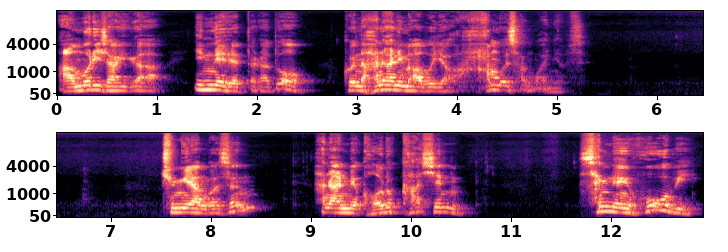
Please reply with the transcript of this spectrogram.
아무리 자기가 인내를 했더라도 그건 하나님 아버지와 아무 상관이 없어요. 중요한 것은 하나님의 거룩하신 생명의 호흡이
